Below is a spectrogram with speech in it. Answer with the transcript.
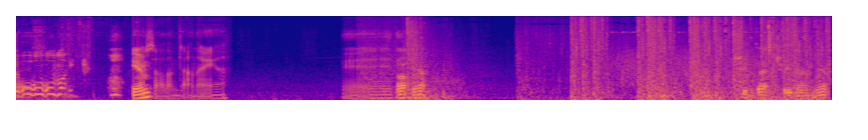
Oh my god. I saw them down there, yeah. Ready? Oh yeah. Shoot that tree down. Yep.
